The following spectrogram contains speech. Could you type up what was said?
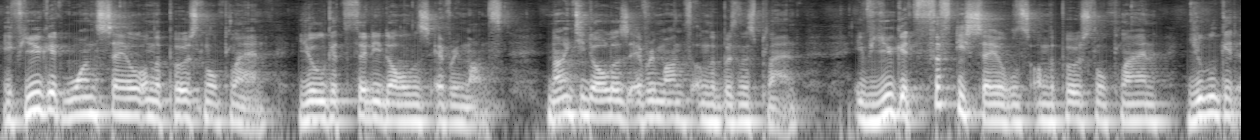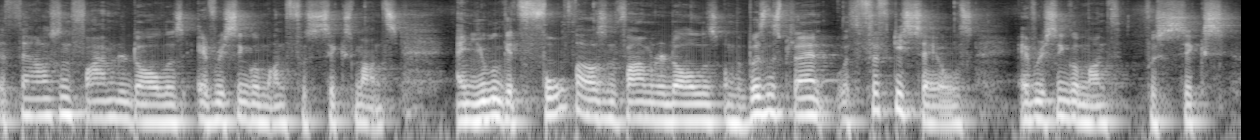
If you get one sale on the personal plan, you'll get $30 every month, $90 every month on the business plan. If you get 50 sales on the personal plan, you will get $1,500 every single month for six months. And you will get $4,500 on the business plan with 50 sales every single month for six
